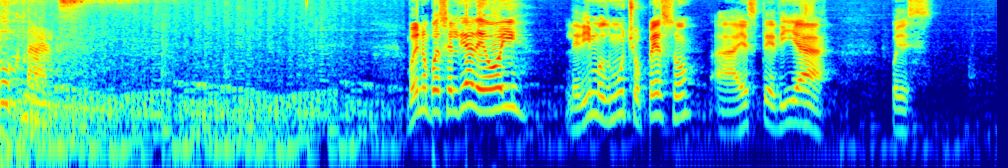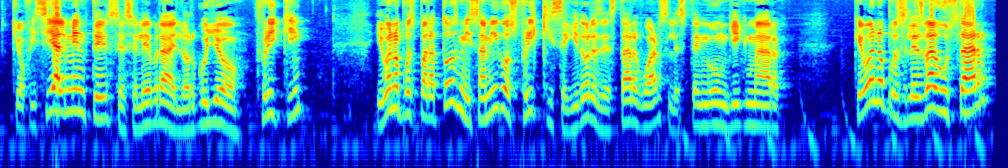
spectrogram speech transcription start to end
Bookmarks. Bueno, pues el día de hoy le dimos mucho peso a este día pues que oficialmente se celebra el orgullo friki. Y bueno, pues para todos mis amigos friki seguidores de Star Wars les tengo un Geekmar que bueno, pues les va a gustar.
